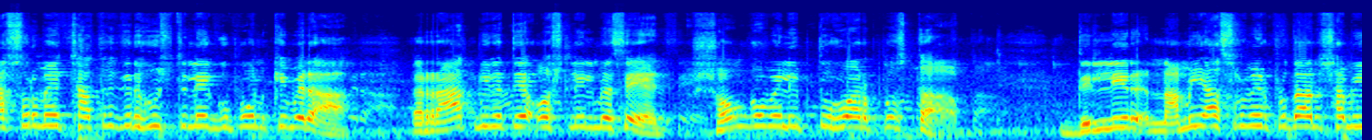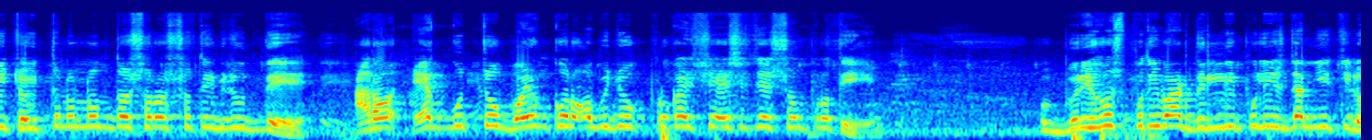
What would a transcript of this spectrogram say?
আশ্রমে ছাত্রীদের হোস্টেলে গোপন ক্যামেরা। রাত বিরেতে অশ্লীল মেসেজ, সঙ্গমে লিপ্ত হওয়ার প্রস্তাব। দিল্লির নামী আশ্রমের প্রধান স্বামী চৈতন্যানন্দ সরস্বতীর বিরুদ্ধে আরও একগুচ্ছ ভয়ঙ্কর অভিযোগ প্রকাশ্যে এসেছে সম্প্রতি। বৃহস্পতিবার দিল্লি পুলিশ জানিয়েছিল,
